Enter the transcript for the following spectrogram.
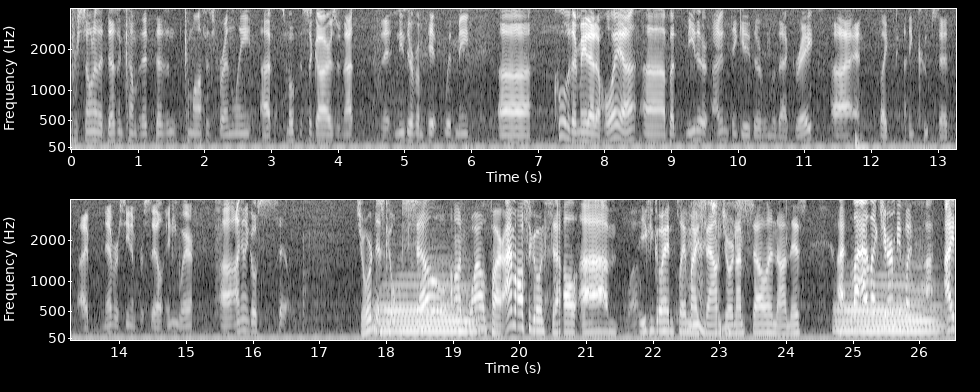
persona that doesn't come that doesn't come off as friendly. I've smoked the cigars, or not. They, neither of them hit with me. Uh, cool that they're made out of Hoya, uh, but neither. I didn't think either of them were that great. Uh, and like I think Coop said, I've never seen him for sale anywhere. Uh, I'm gonna go sell. Jordan is going sell on wildfire. I'm also going sell. Um, you can go ahead and play my Yeah, sound, Jordan. I'm selling on this. I, I like Jeremy, but I, I,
